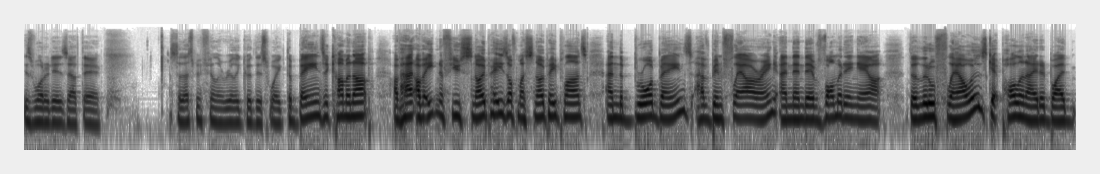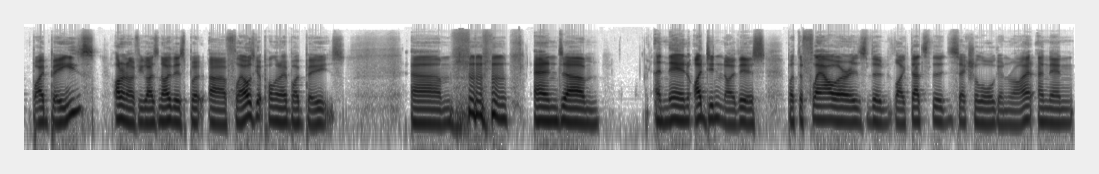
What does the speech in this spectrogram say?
is what it is out there. So that's been feeling really good this week. The beans are coming up. I've had I've eaten a few snow peas off my snow pea plants, and the broad beans have been flowering, and then they're vomiting out. The little flowers get pollinated by by bees. I don't know if you guys know this, but uh, flowers get pollinated by bees. Um, and um, and then I didn't know this, but the flower is the like that's the sexual organ, right? And then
